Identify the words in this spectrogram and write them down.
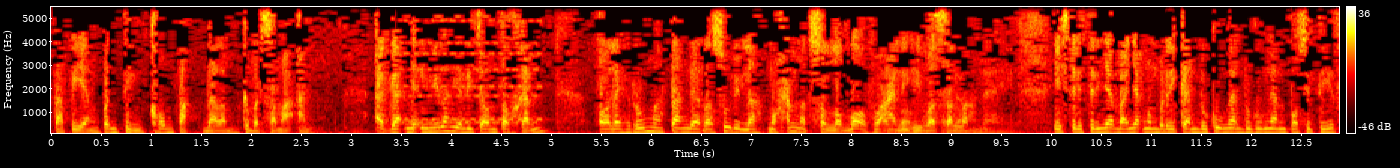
Tapi yang penting kompak dalam kebersamaan Agaknya inilah yang dicontohkan oleh rumah tangga Rasulullah Muhammad sallallahu alaihi wasallam. Istri-istrinya banyak memberikan dukungan-dukungan positif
